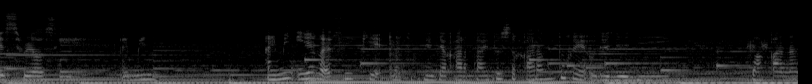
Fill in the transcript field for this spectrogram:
It's real sih. I mean, I mean iya gak sih kayak macetnya Jakarta itu sekarang tuh kayak udah jadi makanan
